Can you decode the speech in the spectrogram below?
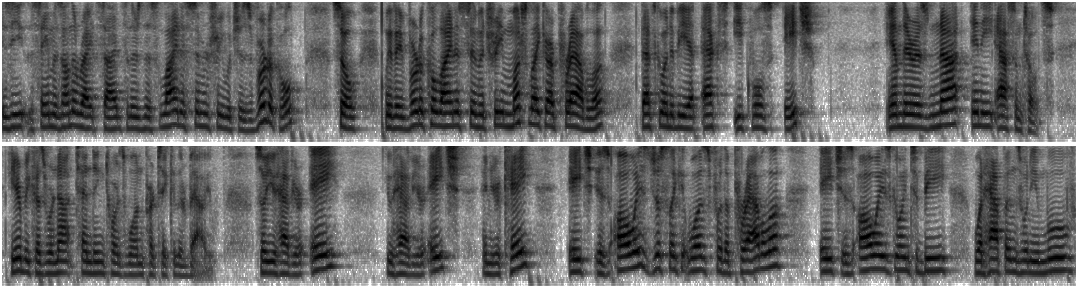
is the same as on the right side. So there's this line of symmetry which is vertical. So we have a vertical line of symmetry, much like our parabola, that's going to be at x equals h. And there is not any asymptotes here because we're not tending towards one particular value. So you have your a, you have your h, and your k. h is always, just like it was for the parabola, h is always going to be what happens when you move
